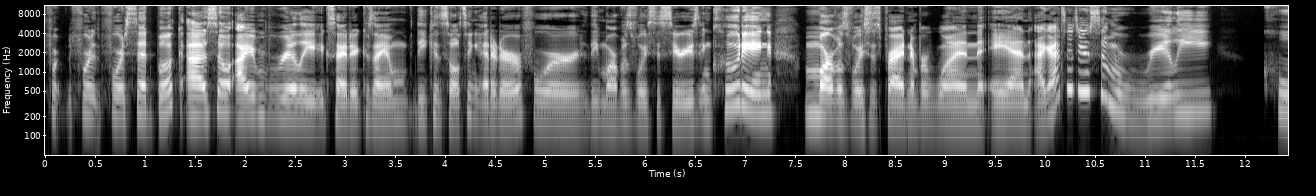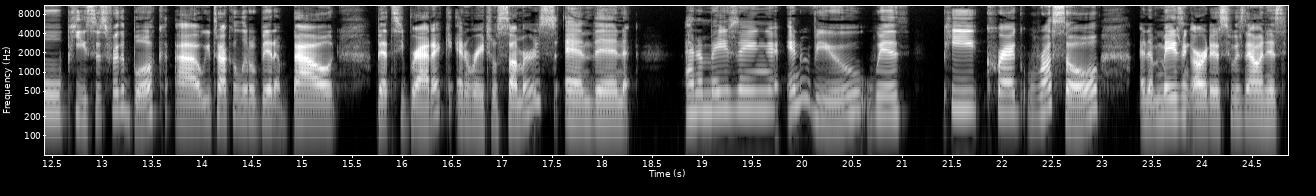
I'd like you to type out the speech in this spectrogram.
for for for said book. Uh, so I am really excited because I am the consulting editor for the Marvel's Voices series, including Marvel's Voices Pride number one, and I got to do some really cool pieces for the book. Uh, we talk a little bit about Betsy Braddock and Rachel Summers, and then an amazing interview with P. Craig Russell, an amazing artist who is now in his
